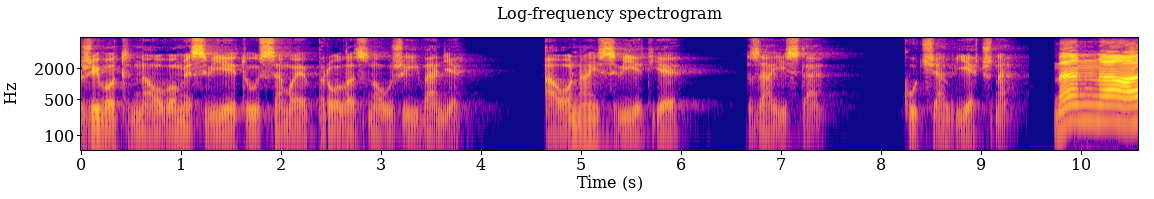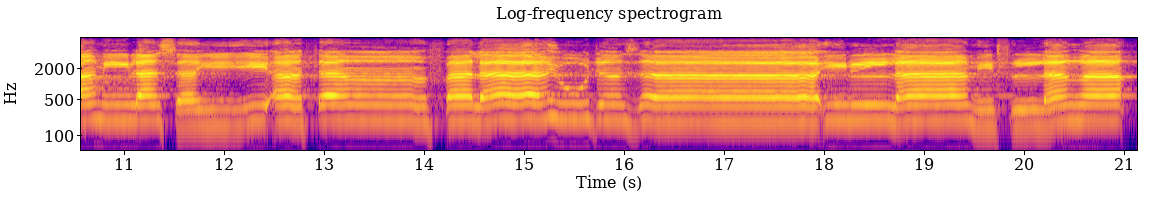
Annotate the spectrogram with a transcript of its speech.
život na ovome svijetu samo je prolazno uživanje, a onaj svijet je zaista kuća vječna. من عمل سيئه فلا يجزى الا مثلها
